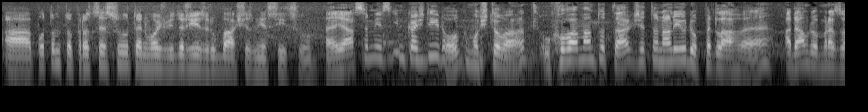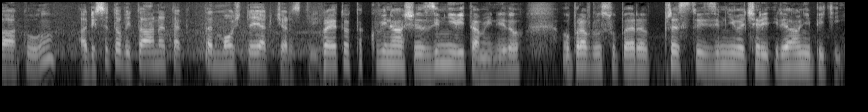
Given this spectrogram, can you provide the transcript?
a po tomto procesu ten mož vydrží zhruba 6 měsíců. Já sem jezdím každý rok moštovat. Uchovávám to tak, že to naliju do pedláhve a dám do mrazáku a když se to vytáhne, tak ten mošt je jak čerstvý. Je to takový náš zimní vitamin, je to opravdu super, přes ty zimní večery ideální pití.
